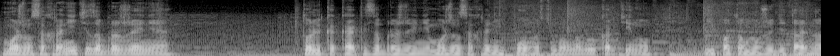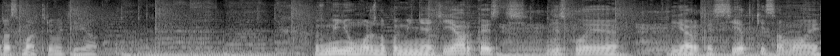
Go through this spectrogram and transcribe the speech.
можно сохранить изображение только как изображение. Можно сохранить полностью волновую картину и потом уже детально рассматривать ее. В меню можно поменять яркость дисплея, яркость сетки самой.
